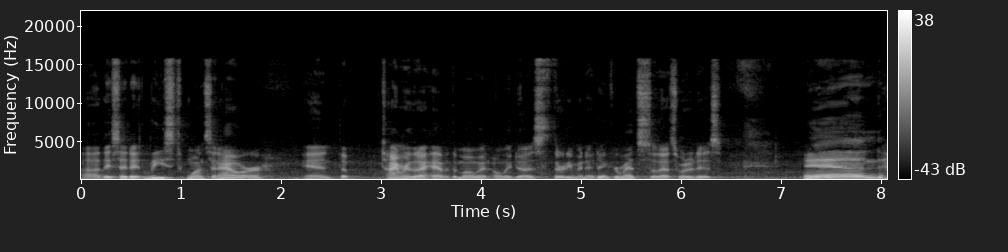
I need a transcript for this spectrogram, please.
uh, they said at least once an hour, and the timer that I have at the moment only does 30 minute increments, so that's what it is. And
